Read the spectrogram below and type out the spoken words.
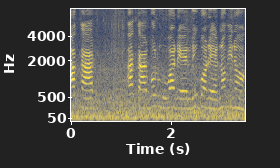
อากาศอากาศบ่รู้ว่าแดดหรือบ่แดดเนาะพี่น้อง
